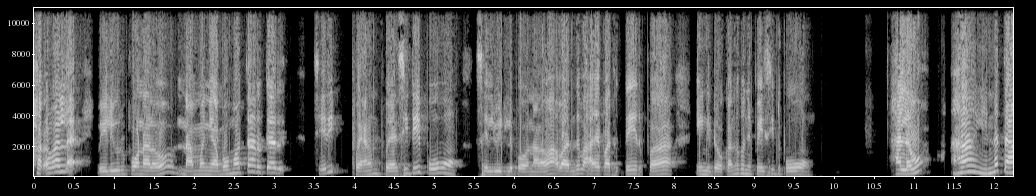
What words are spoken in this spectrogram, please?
பரவாயில்ல. வெளியூர் போனாலும் நம்ம ஞாபகமா தான் இருக்காரு. சரி பே- பேசிட்டே போவோம். செல் வீட்டுல போனாலும் அவ வந்து வாயை பார்த்துக்கிட்டே இருப்பா. எங்கிட்ட உட்காந்து கொஞ்சம் பேசிட்டு போவோம். ஹலோ? ஆ என்னத்தா?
